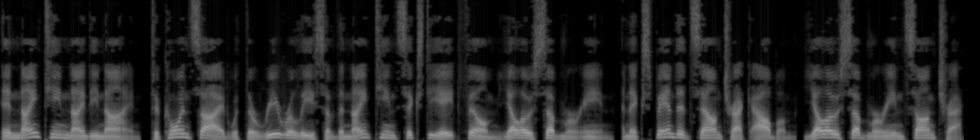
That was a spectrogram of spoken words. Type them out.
In 1999, to coincide with the re-release of the 1968 film Yellow Submarine, an expanded soundtrack album, Yellow Submarine Songtrack,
